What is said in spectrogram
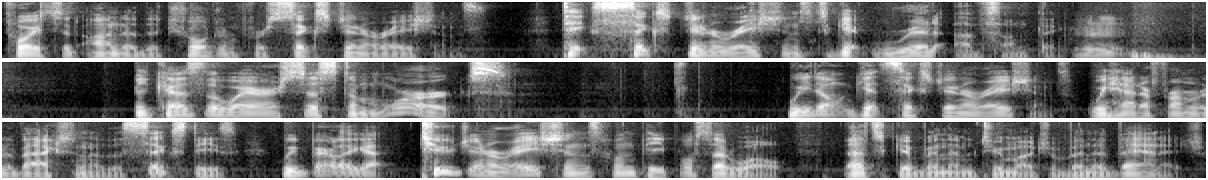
foisted onto the children for six generations. It takes six generations to get rid of something. Because the way our system works, we don't get six generations. We had affirmative action of the 60s. We barely got two generations when people said, well, that's giving them too much of an advantage.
